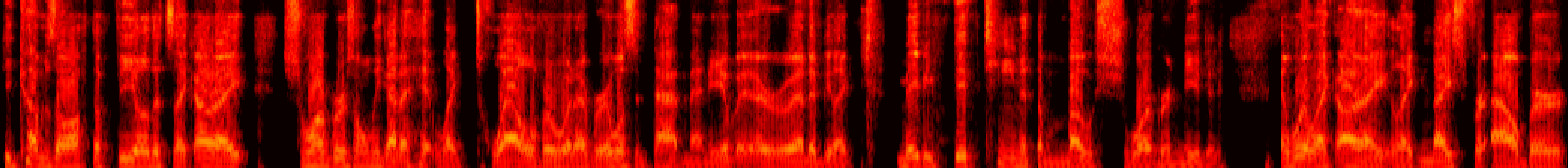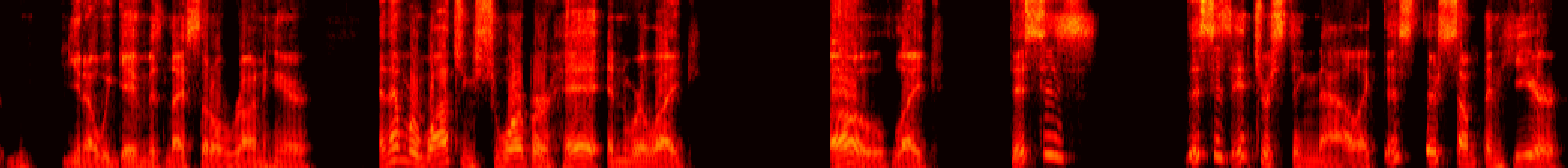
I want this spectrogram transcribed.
He comes off the field. It's like, all right, Schwarber's only got to hit like 12 or whatever. It wasn't that many. It, it had to be like maybe 15 at the most Schwarber needed. And we're like, all right, like nice for Albert. You know, we gave him his nice little run here. And then we're watching Schwarber hit and we're like, oh, like this is this is interesting now. Like this, there's something here.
